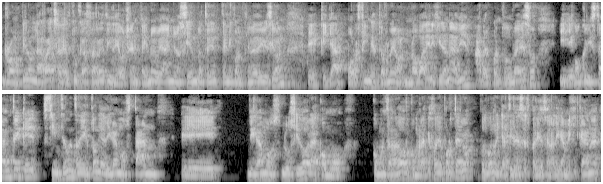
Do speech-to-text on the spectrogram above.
rompieron la racha del Tuca Ferretti de 89 años siendo técnico en primera división, eh, que ya por fin de torneo no va a dirigir a nadie, a ver cuánto dura eso, y llegó Cristante, que sin tener una trayectoria, digamos, tan, digamos, lucidora como, como entrenador, como la que fue de portero, pues bueno, ya tiene su experiencia en la Liga Mexicana,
